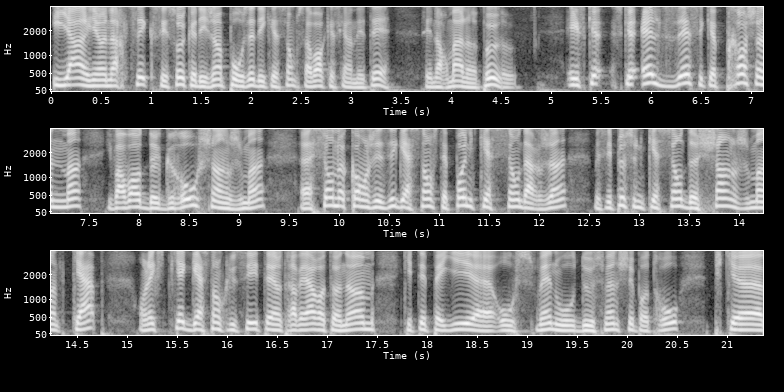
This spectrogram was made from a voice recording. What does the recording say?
hier, il y a un article, c'est sûr que des gens posaient des questions pour savoir qu'est-ce qu'il en était. C'est normal un peu. Et ce qu'elle ce qu'elle disait, c'est que prochainement, il va y avoir de gros changements. Euh, si on a congédié Gaston, c'était pas une question d'argent, mais c'est plus une question de changement de cap. On expliquait que Gaston Cloutier était un travailleur autonome qui était payé euh, aux semaines ou aux deux semaines, je sais pas trop, puis que euh,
